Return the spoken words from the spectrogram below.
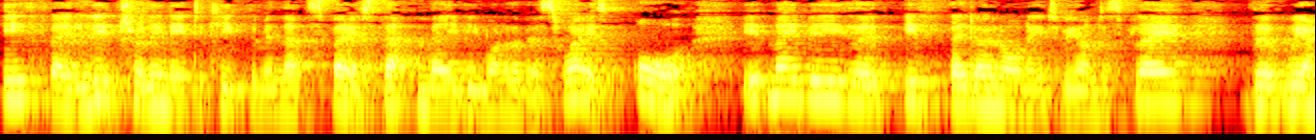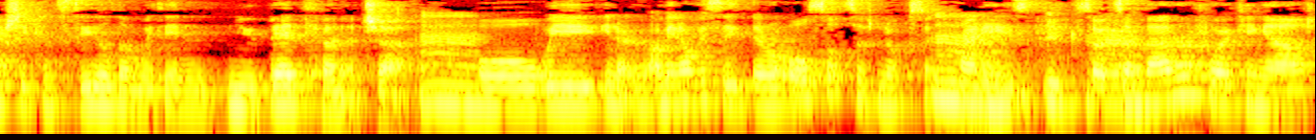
if they literally need to keep them in that space, that may be one of the best ways. Or it may be that if they don't all need to be on display, that we actually conceal them within new bed furniture, Mm. or we, you know, I mean, obviously there are all sorts of nooks and crannies, so it's a matter of working out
